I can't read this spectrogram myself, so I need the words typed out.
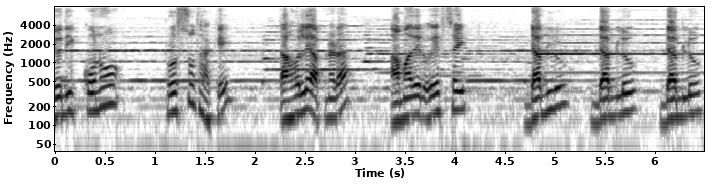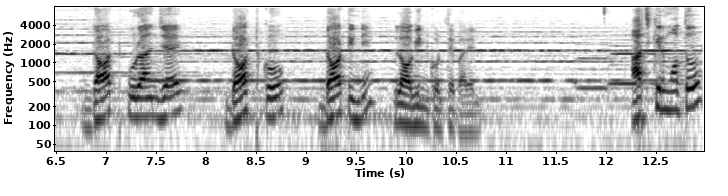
যদি কোনো প্রশ্ন থাকে, তাহলে আপনারা আমাদের website W W W dot Puranjoy dot co dot ইনে লগ ইন করতে পারেন। আজকের মতো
